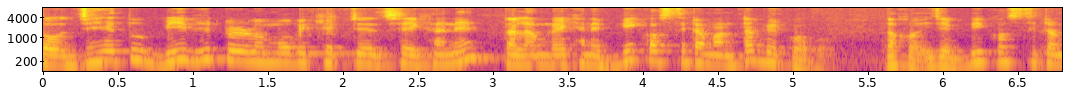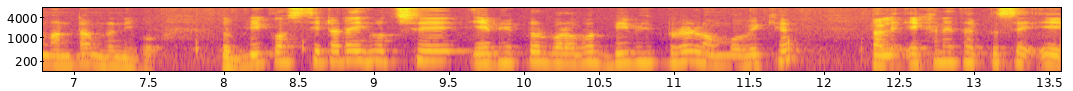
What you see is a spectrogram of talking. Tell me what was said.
তো যেহেতু বি ভেক্টরের লম্ব অভিক্ষেপ চেয়েছে এখানে, তাহলে আমরা এখানে বি কস্থিটা মানটা বের করব। দেখো, এই যে বি কস্থিটার মানটা আমরা নিব। তো বি কস্থিটাটাই হচ্ছে এ ভেক্টর বরাবর বি ভেক্টরের লম্ব অভিক্ষেপ। তাহলে এখানে থাকতেছে এ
